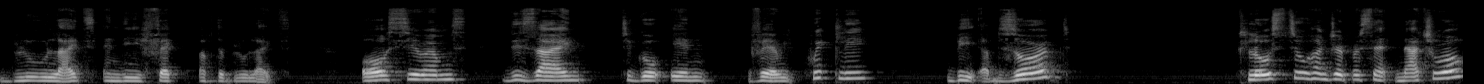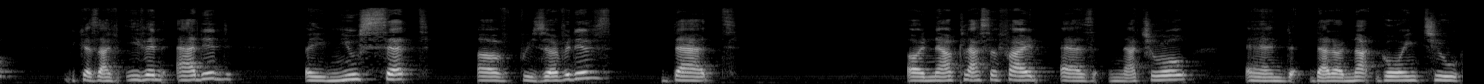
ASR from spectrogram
blue lights and the effect of the blue lights. All serums designed to go in very quickly, be absorbed, close to 100% natural, because I've even added a new set of preservatives that are now classified as natural and that are not going to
